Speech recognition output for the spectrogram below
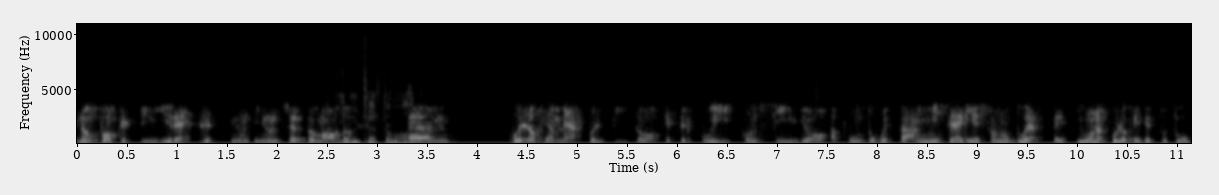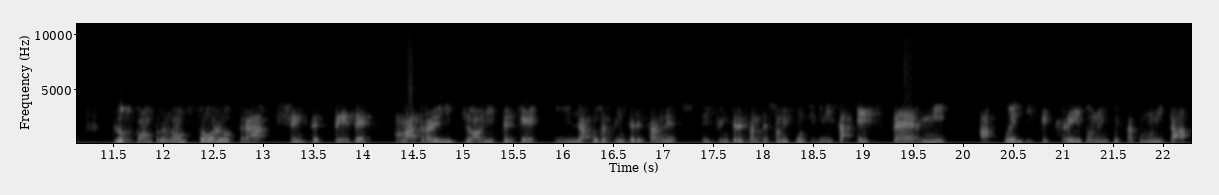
non può, che finire in un, in un, certo modo. Un certo modo. Um, quello che a me ha colpito e per cui consiglio appunto questa miniserie sono due aspetti. Uno è quello che hai detto tu, lo scontro non solo tra scienze e fede, ma tra religioni, perché la cosa più interessante, più interessante sono i punti di vista esterni a quelli che credono in questa comunità.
